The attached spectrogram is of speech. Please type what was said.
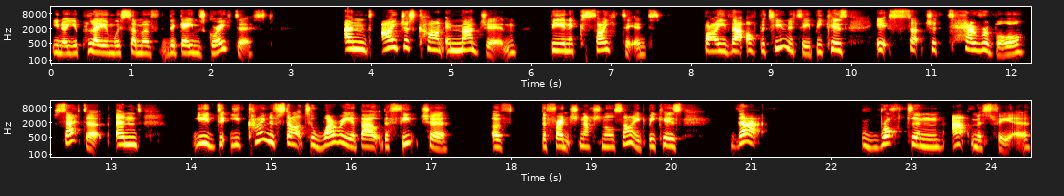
you know you're playing with some of the game's greatest. And i just can't imagine being excited by that opportunity because it's such a terrible setup. And you you kind of start to worry about the future of the French national side because that rotten atmosphere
